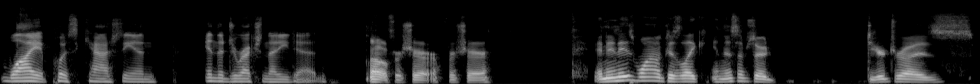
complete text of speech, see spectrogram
why it pushed Cassian in the direction that he did. Oh, for sure, for sure. And it is wild because, like, in this episode, Dedra is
